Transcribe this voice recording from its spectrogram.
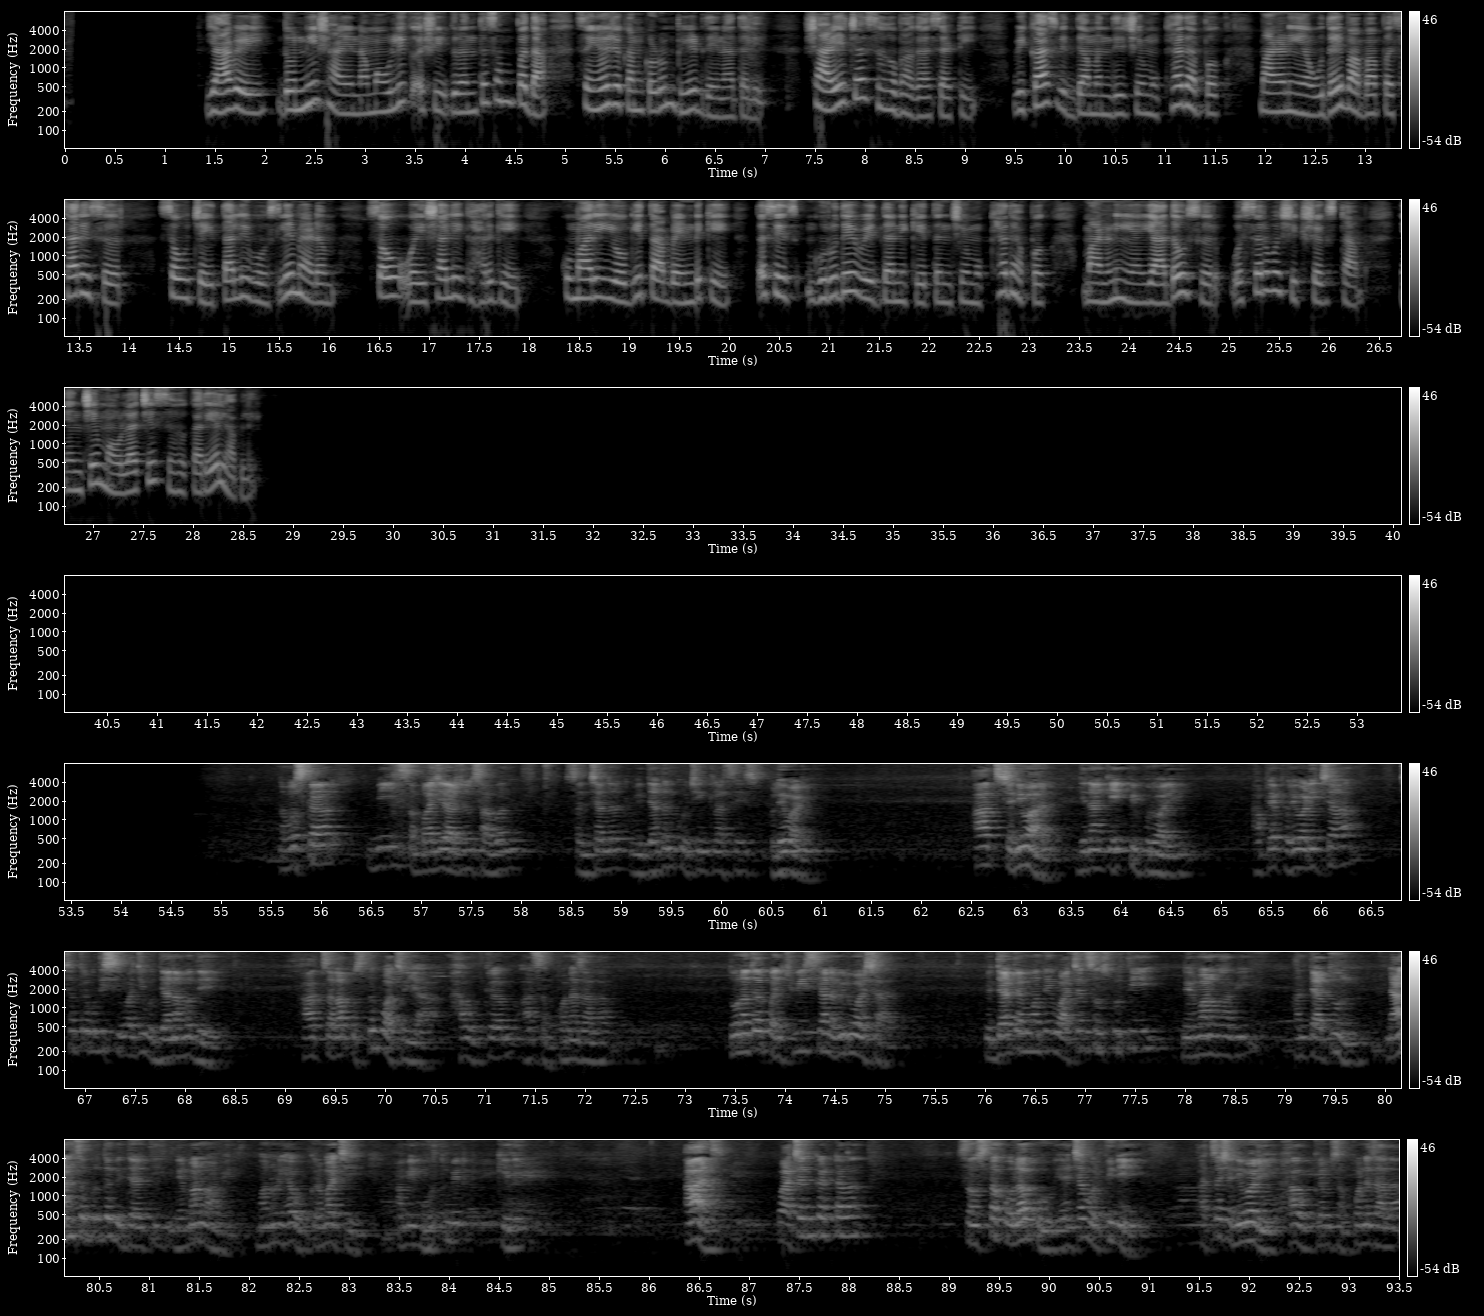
यावेळी दोन्ही शाळेंना मौलिक अशी ग्रंथसंपदा संयोजकांकडून भेट देण्यात आली. शाळेच्या सहभागासाठी विकास विद्या मंदिरचे मुख्याध्यापक माननीय उदयबाबा पसारे सर सौ चैताली भोसले मॅडम सौ वैशाली घारगे कुमारी योगिता बेंडके तसेच गुरुदेव विद्यानिकेतनचे मुख्याध्यापक माननीय यादव सर व सर्व शिक्षक स्टाफ यांचे मौलाचे सहकार्य लाभले. नमस्कार मी संभाजी अर्जुन सावंत संचालक विद्याधन कोचिंग क्लासेस फुलेवाडी. आज शनिवार दिनांक एक फेब्रुवारी आपल्या फुलेवाडीच्या छत्रपती शिवाजी उद्यानामध्ये आज चला पुस्तक वाचूया. हा उपक्रम आज संपन्न झाला. दोन हजार पंचवीस या नवीन वर्षात विद्यार्थ्यांमध्ये वाचन संस्कृती निर्माण व्हावी आणि त्यातून ज्ञानसमृद्ध विद्यार्थी निर्माण व्हावेत म्हणून ह्या उपक्रमाची आम्ही मुहूर्तमेट केली. आज वाचनकट्टा संस्था कोल्हापूर यांच्या वतीने आजचा शनिवारी हा उपक्रम संपन्न झाला.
